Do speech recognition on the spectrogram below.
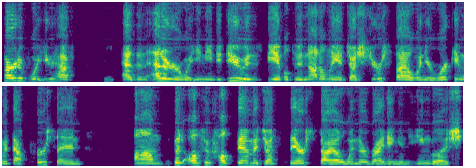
part of what you have as an editor, what you need to do is be able to not only adjust your style when you're working with that person, um, but also help them adjust their style when they're writing in English.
